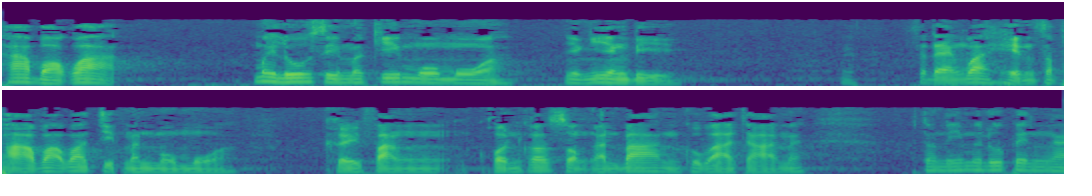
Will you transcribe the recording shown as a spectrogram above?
ถ้าบอกว่าไม่รู้สิเมื่อกี้มัวมัวอย่างนี้ยังดี แสดงว่าเห็นสภาวะว่าจิตมันมัวมัวเคยฟังคนเขาส่งกันบ้านครูบาอาจารย์ไหมตอนนี้ไม่รู้เป็นไง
